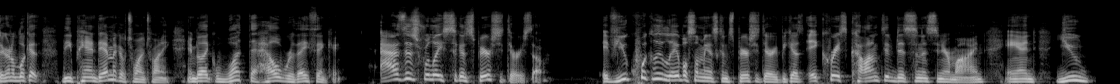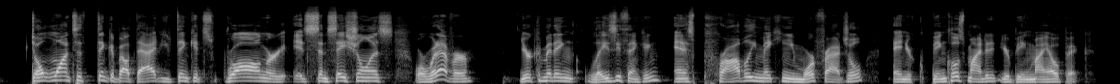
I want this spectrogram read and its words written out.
they're going to look at the pandemic of 2020 and be like, what the hell were they thinking? As this relates to conspiracy theories, though, if you quickly label something as conspiracy theory because it creates cognitive dissonance in your mind and you don't want to think about that, you think it's wrong or it's sensationalist or whatever, you're committing lazy thinking and it's probably making you more fragile and you're being close minded, you're being myopic.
